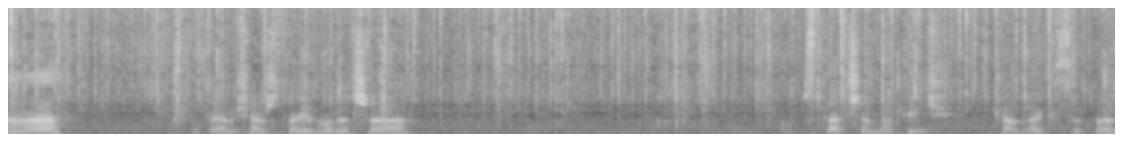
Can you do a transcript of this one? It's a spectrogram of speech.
A, no to ja myślałem, że tutaj wodę trzeba... O, starczy na 5 kawek, super.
